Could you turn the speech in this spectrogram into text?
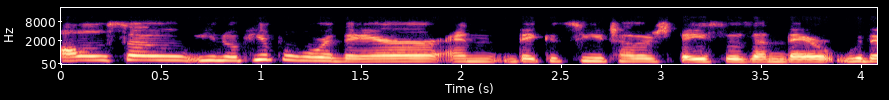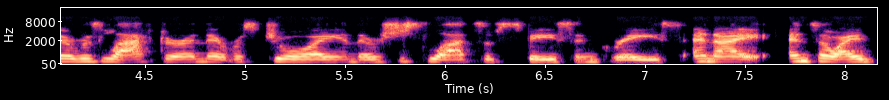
also, you know, people were there and they could see each other's faces, and there there was laughter and there was joy and there was just lots of space and grace. And I and so I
